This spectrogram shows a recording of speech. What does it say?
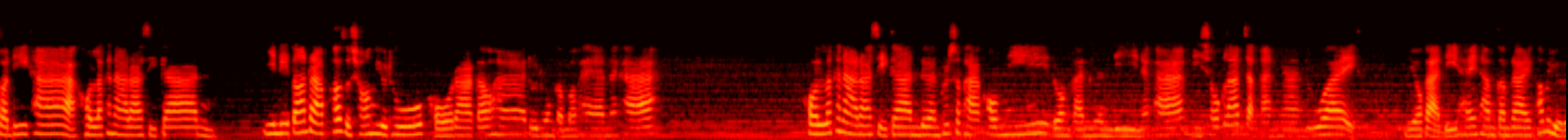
สวัสดีค่ะ คนลัคนาราศีกัน ยินดีต้อนรับเข้าสู่ช่อง YouTube โหรา 95 ดูดวงกับมาแพนนะคะ คนลัคนาราศีกันเดือนพฤษภาคมนี้ดวงการเงินดีนะคะ มีโชคลาภจากการงานด้วย มีโอกาสดีให้ทำกำไรเข้ามาอยู่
